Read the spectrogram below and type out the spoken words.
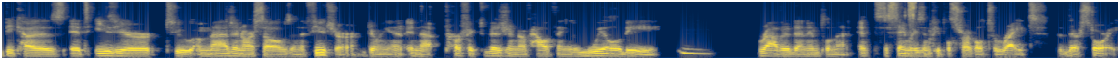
because it's easier to imagine ourselves in the future doing it in that perfect vision of how things will be mm. rather than implement. It's the same reason people struggle to write their story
